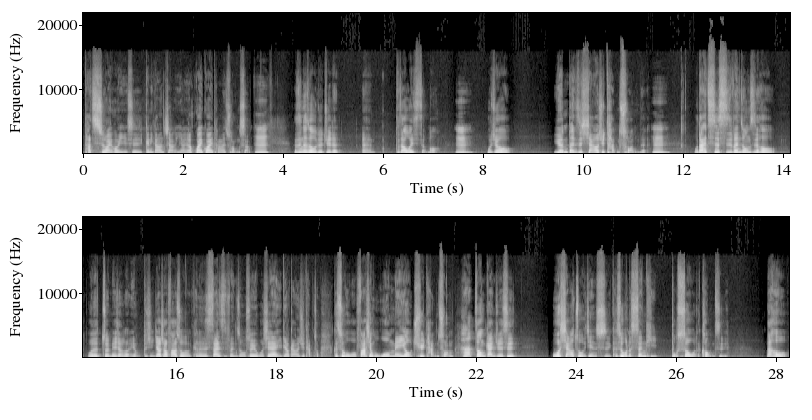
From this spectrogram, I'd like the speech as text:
他吃完以后也是跟你刚刚讲一样，要乖乖躺在床上。嗯可是那时候我就觉得，嗯、不知道为什么，嗯我就原本是想要去躺床的。嗯，我大概吃了十分钟之后，我就准备想说，哎呦不行，药效发作可能是三十分钟，所以我现在一定要赶快去躺床。可是我发现我没有去躺床，哈，这种感觉是我想要做一件事，可是我的身体不受我的控制，然后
